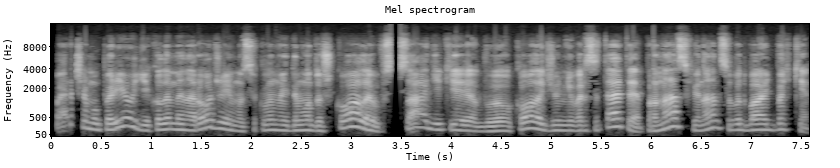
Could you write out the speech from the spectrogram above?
В першому періоді, коли ми народжуємося, коли ми йдемо до школи, в садики, в коледжі, університети, про нас фінансово дбають батьки.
